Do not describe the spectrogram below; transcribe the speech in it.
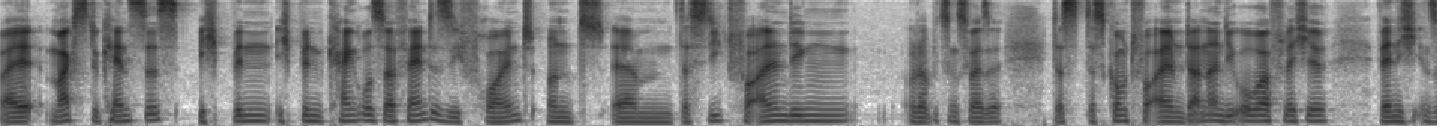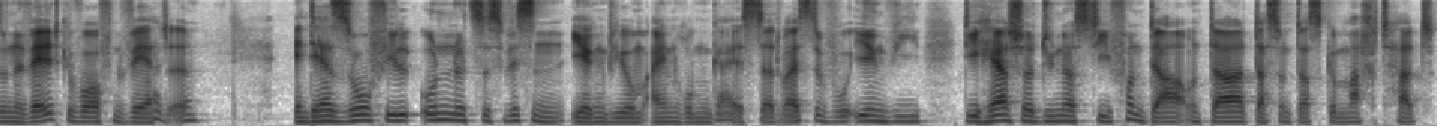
Weil, Max, du kennst es, ich bin, ich bin kein großer Fantasy-Freund und ähm, das liegt vor allen Dingen Oder beziehungsweise, das, das kommt vor allem dann an die Oberfläche, wenn ich in so eine Welt geworfen werde, in der so viel unnützes Wissen irgendwie um einen rumgeistert, weißt du, wo irgendwie die Herrscherdynastie von da und da das und das gemacht hat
